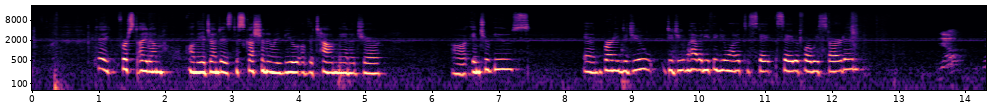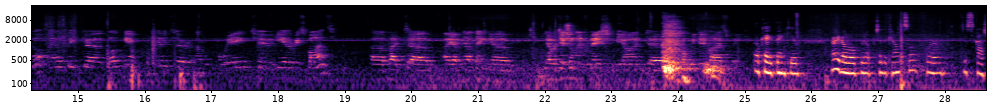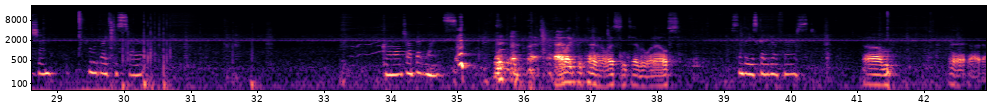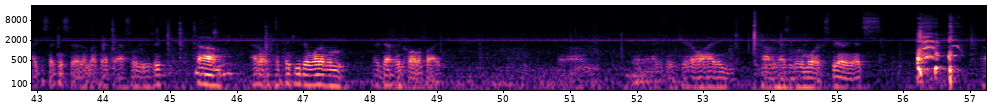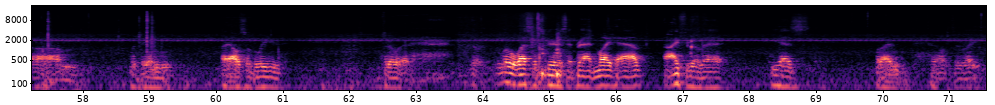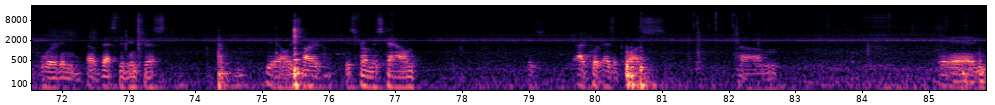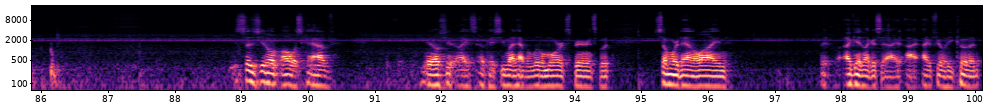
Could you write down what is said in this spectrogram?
Okay, first item on the agenda is discussion and review of the town manager uh, interviews. And Bernie, did you, did you have anything you wanted to stay, say before we started? No, no, I don't think, uh, both candidates are are waiting to hear the response. Uh, but, uh, I have nothing, uh, no additional information beyond, uh, what we did last week. Okay, thank you. All right, I'll open up to the council for discussion. Who would like to start? Don't all jump at once. I like to kind of listen to everyone else. Somebody's gonna go first. Uh, I I guess I can start, I'm not that bashful usually. Um, I don't, I think either one of them are definitely qualified. Um, and I think Caroline probably has a little more experience. Um, But then, I also believe, you know, the little less experience that Brad might have, I feel that he has what I'm, I don't know if the right word, in a vested interest. You know, his heart is from this town, which I put as a plus. Um, And he says you don't always have, you know, she, I, okay, she might have a little more experience, but somewhere down the line, again, like I said, I, I, I feel he could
